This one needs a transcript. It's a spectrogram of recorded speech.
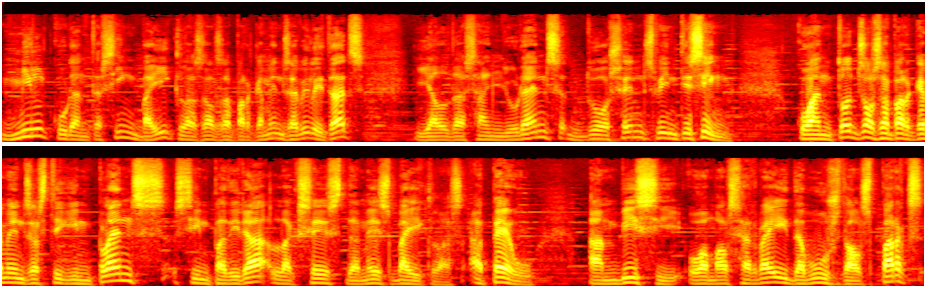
1.045 vehicles als aparcaments habilitats i el de Sant Llorenç 225. Quan tots els aparcaments estiguin plens, s'impedirà l'accés de més vehicles. A peu, amb bici o amb el servei de bus dels parcs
